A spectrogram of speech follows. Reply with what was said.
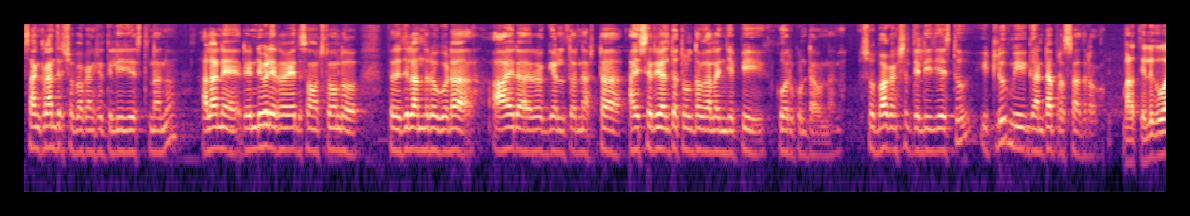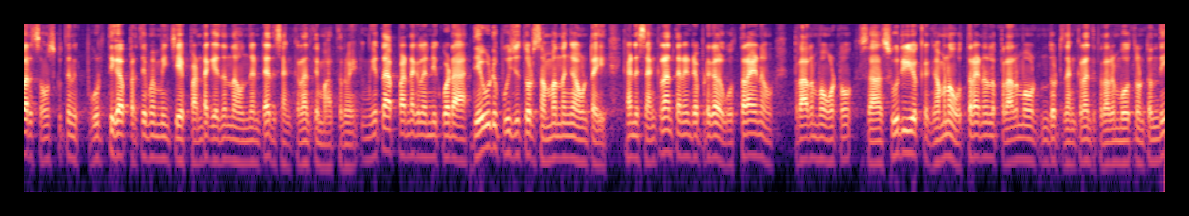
సంక్రాంతి శుభాకాంక్షలు తెలియజేస్తున్నాను. అలానే రెండు వేల ఇరవై ఐదు సంవత్సరంలో ప్రజలందరూ కూడా ఆయుర ఆరోగ్యాలతో నష్ట ఐశ్వర్యాలతో తొలతోగాలని చెప్పి కోరుకుంటా ఉన్నాను. శుభాకాంక్షలు తెలియజేస్తూ ఇట్లు మీ గంటా ప్రసాదరావు. మన తెలుగువారి సంస్కృతిని పూర్తిగా ప్రతిబింబించే పండగ ఏదన్నా ఉందంటే అది సంక్రాంతి మాత్రమే. మిగతా పండగలన్నీ కూడా దేవుడి పూజతో సంబంధంగా ఉంటాయి. కానీ సంక్రాంతి అనేటప్పటిగా ఉత్తరాయణం ప్రారంభం అవటం సూర్యు యొక్క గమనం ఉత్తరాయణంలో ప్రారంభం అవడంతో సంక్రాంతి ప్రారంభమవుతుంటుంది.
